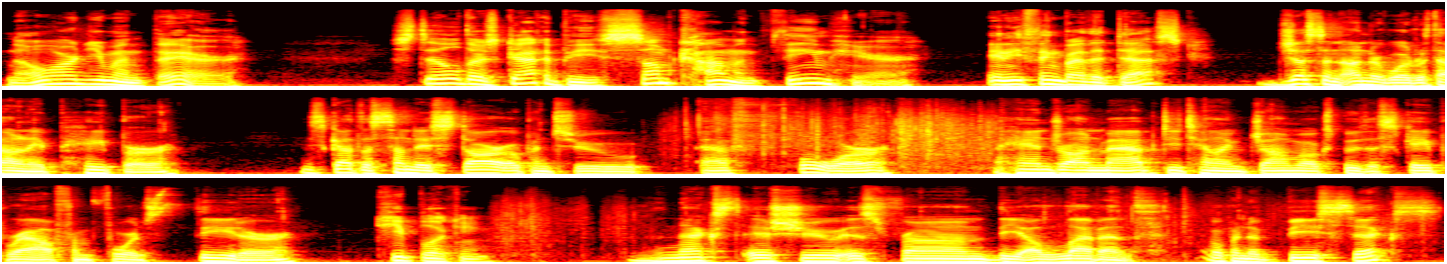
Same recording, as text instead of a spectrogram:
No argument there. Still, there's gotta be some common theme here. Anything by the desk? Just an Underwood without any paper. He's got the Sunday Star open to F4, a hand drawn map detailing John Wilkes Booth's escape route from Ford's Theater. Keep looking. The next issue is from the 11th, open to B6.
